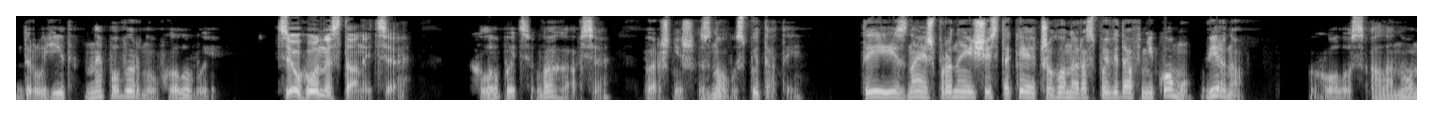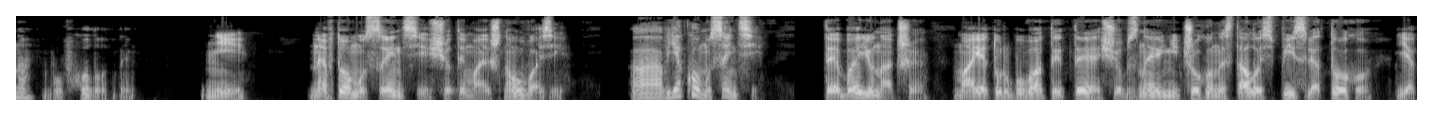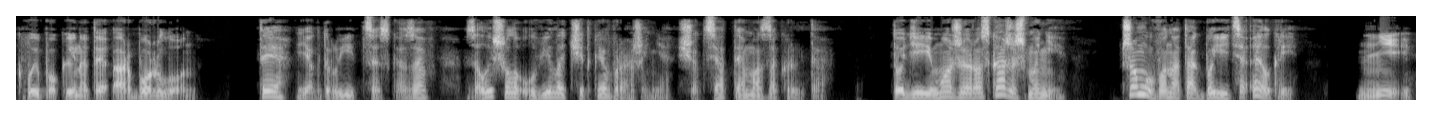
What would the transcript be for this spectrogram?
Друїд не повернув голови. Цього не станеться. Хлопець вагався, перш ніж знову спитати. Ти знаєш про неї щось таке, чого не розповідав нікому, вірно? Голос Аланона був холодним. Ні, не в тому сенсі, що ти маєш на увазі. А в якому сенсі? Тебе, юначе, має турбувати те, щоб з нею нічого не сталося після того, як ви покинете Арборлон. Те, як друїд це сказав, залишило у Віла чітке враження, що ця тема закрита. Тоді, може, розкажеш мені, чому вона так боїться Елкрі? Ні.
